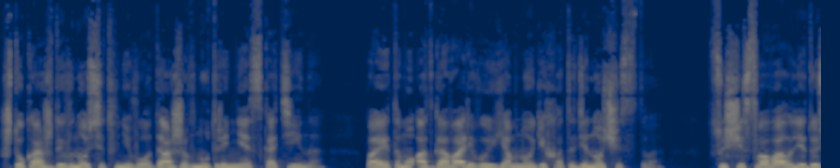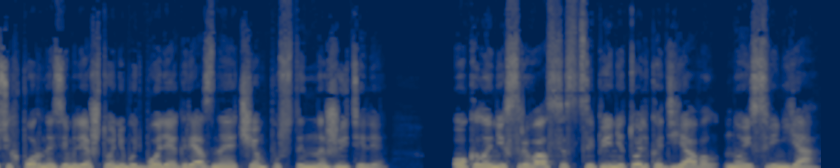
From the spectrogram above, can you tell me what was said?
что каждый вносит в него, даже внутренняя скотина. Поэтому отговариваю я многих от одиночества. Существовало ли до сих пор на земле что-нибудь более грязное, чем пустынножители? Около них срывался с цепи не только дьявол, но и свинья.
